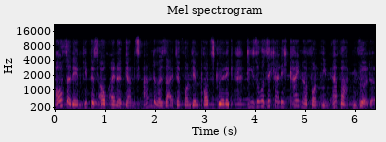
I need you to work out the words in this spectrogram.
Außerdem gibt es auch eine ganz andere Seite von dem Protzkönig, die so sicherlich keiner von ihm erwarten würde.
